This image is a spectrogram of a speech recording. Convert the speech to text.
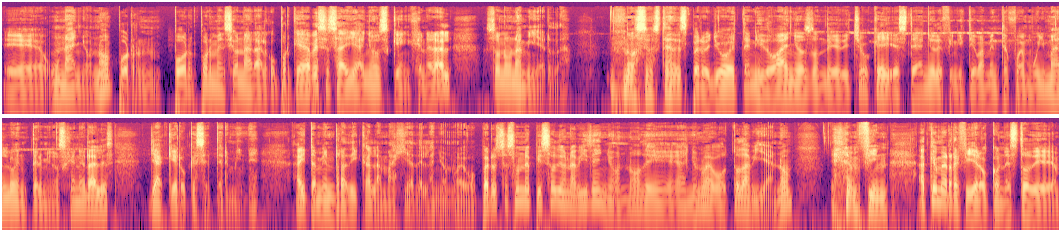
eh, un año, ¿no? Por, por, por mencionar algo, porque a veces hay años que en general son una mierda. No sé ustedes, pero yo he tenido años donde he dicho, ok, este año definitivamente fue muy malo en términos generales, ya quiero que se termine. Ahí también radica la magia del año nuevo, pero este es un episodio navideño, no de año nuevo, todavía, ¿no? En fin, ¿a qué me refiero con esto de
